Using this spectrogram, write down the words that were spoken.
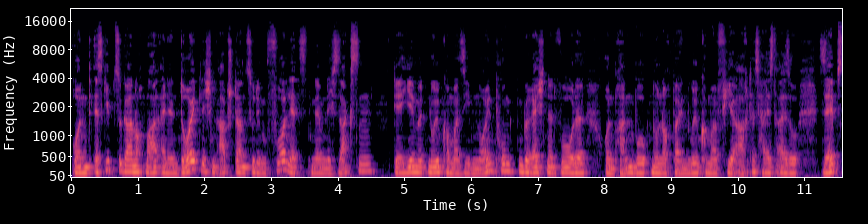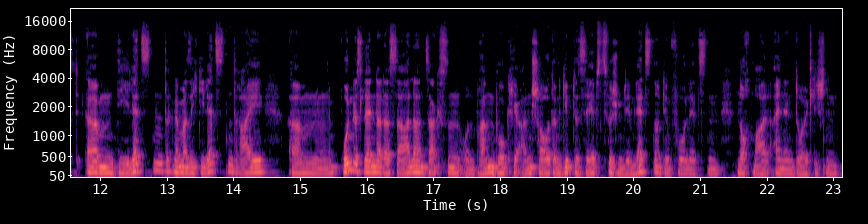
Und es gibt sogar noch mal einen deutlichen Abstand zu dem vorletzten, nämlich Sachsen, der hier mit 0,79 Punkten berechnet wurde und Brandenburg nur noch bei 0,48. Das heißt also, selbst ähm, die letzten, wenn man sich die letzten drei ähm, Bundesländer, das Saarland, Sachsen und Brandenburg hier anschaut, dann gibt es selbst zwischen dem letzten und dem vorletzten nochmal einen deutlichen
